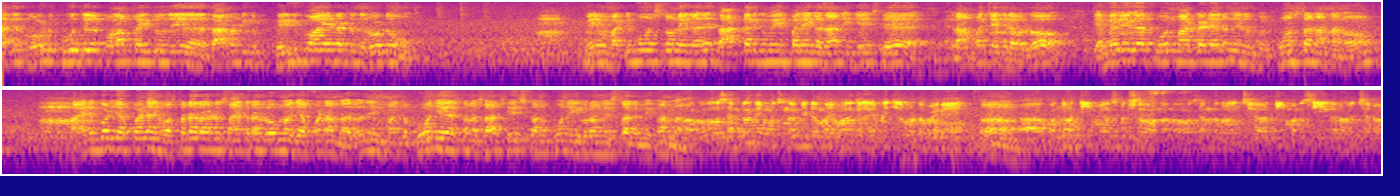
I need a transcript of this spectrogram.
అదే రోడ్డు పూర్తిగా కొలాప్స్ అవుతుంది ఇక పెరిగిపోయేటట్టుంది రోడ్డు. మేము మట్టి మూంచుతూనే కానీ తాత్కాలికమైన పనే కదా నేను చేస్తే గ్రామ పంచాయతీ లెవెల్లో. ఎమ్మెల్యే గారు ఫోన్ మాట్లాడారు నేను ఫోన్స్తాను అన్నాను ఆయనకు కూడా చెప్పండి ఆయన వస్తాడా రాడు సాయంత్రం లోపు నాకు చెప్పండి అన్నారు. నేను ఇంకా ఫోన్ చేస్తాను సార్ చేసి కనుక్కొని వివరం ఇస్తాను మీకు అన్నా. నాకు సెంట్రల్ టీం వచ్చిందండి ఇటు మైమూర్కి వెళ్ళి ఆ. ఆ, కొంచెం టీమ్ ఇన్స్పెక్షన్ ఉన్నాను. సెంట్రల్ నుంచి ఆ టీం అని సిఈ గారు వచ్చారు.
